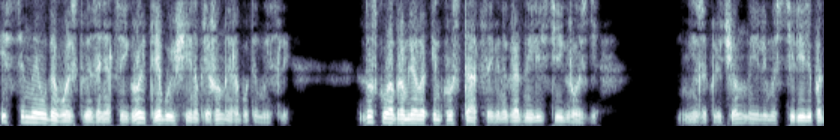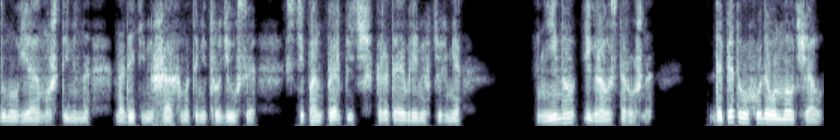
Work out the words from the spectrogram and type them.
истинное удовольствие заняться игрой, требующей напряженной работы мысли. Доску обрамляла инкрустация, виноградные листья и грозди. Не заключенные ли мастерили, подумал я, может, именно над этими шахматами трудился Степан Перпич, коротая время в тюрьме. Нино играл осторожно. До пятого хода он молчал,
